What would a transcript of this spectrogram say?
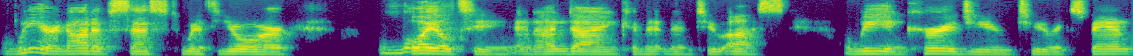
We are not obsessed with your loyalty and undying commitment to us. We encourage you to expand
